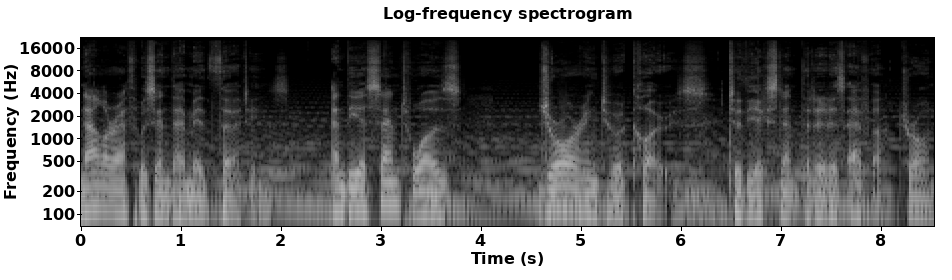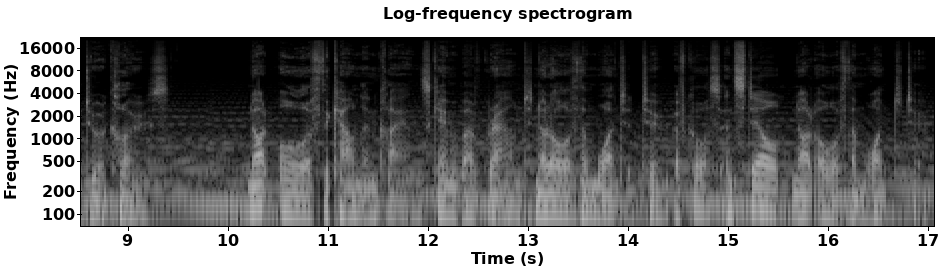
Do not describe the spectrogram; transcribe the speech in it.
Nalareth was in their mid 30s, and the ascent was drawing to a close, to the extent that it has ever drawn to a close. Not all of the Kalnan clans came above ground, not all of them wanted to, of course, and still not all of them want to.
